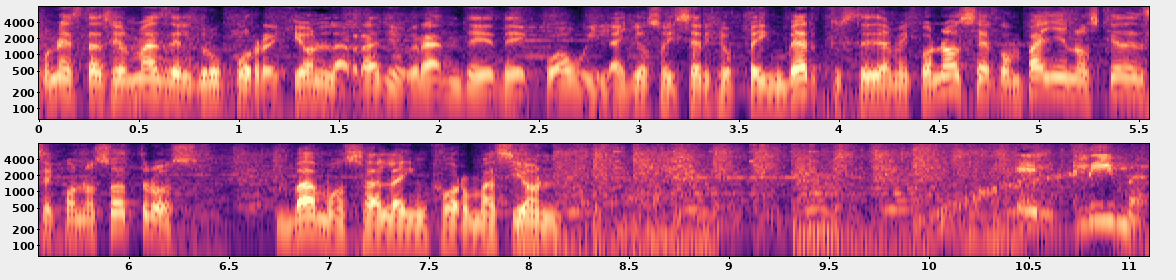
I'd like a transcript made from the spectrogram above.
una estación más del grupo Región, la Radio Grande de Coahuila. Yo soy Sergio Peinbert, usted ya me conoce, acompáñenos, quédense con nosotros. Vamos a la información. El clima.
